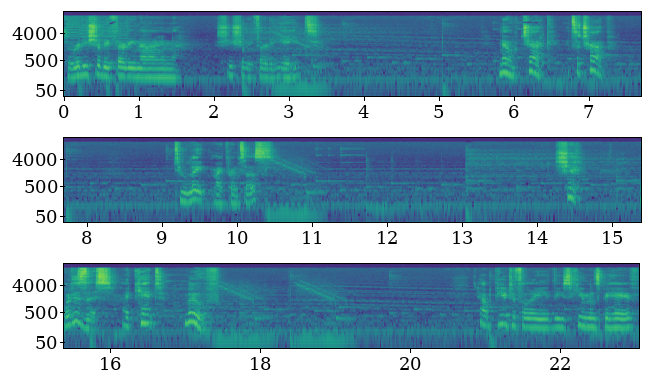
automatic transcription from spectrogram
So Rudy should be 39. She should be 38. No, Jack, it's a trap. Too late, my princess. Shit. What is this? I can't move. How beautifully these humans behave.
